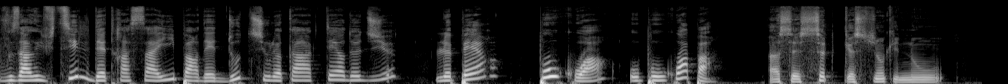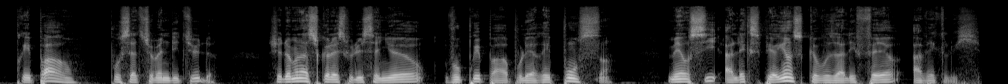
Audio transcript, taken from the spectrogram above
Vous arrive-t-il d'être assailli par des doutes sur le caractère de Dieu, le Père? Pourquoi ou pourquoi pas? À ces sept questions qui nous préparent pour cette semaine d'études, je demande à ce que l'Esprit du Seigneur vous prépare pour les réponses, mais aussi à l'expérience que vous allez faire avec lui.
